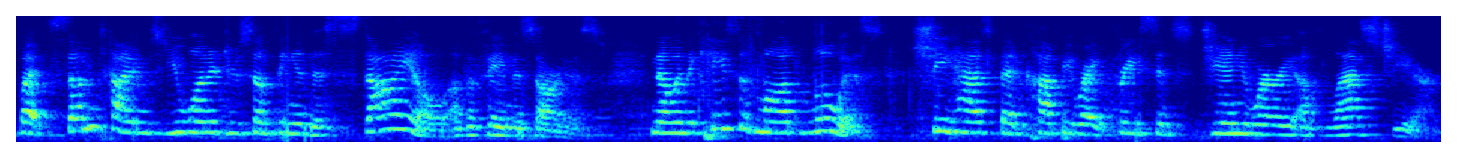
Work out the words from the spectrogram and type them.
But sometimes you want to do something in the style of a famous artist. Now, in the case of Maud Lewis, she has been copyright free since January of last year.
